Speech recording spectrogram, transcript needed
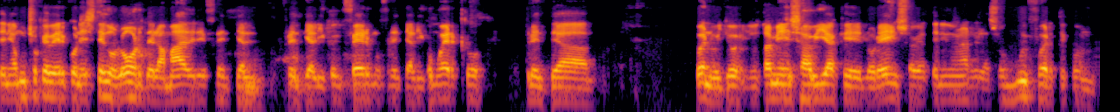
tenía mucho que ver con este dolor de la madre frente al, frente al hijo enfermo, frente al hijo muerto, frente a... Bueno, yo, yo también sabía que Lorenzo había tenido una relación muy fuerte con,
